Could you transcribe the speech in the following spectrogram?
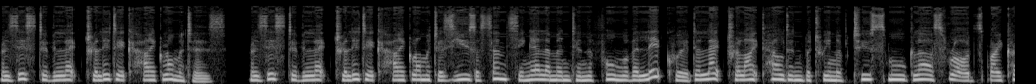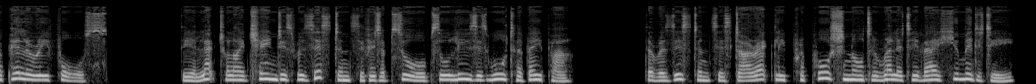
Resistive electrolytic hygrometers Resistive electrolytic hygrometers use a sensing element in the form of a liquid electrolyte held in between of two small glass rods by capillary force. The electrolyte changes resistance if it absorbs or loses water vapor. The resistance is directly proportional to relative air humidity,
